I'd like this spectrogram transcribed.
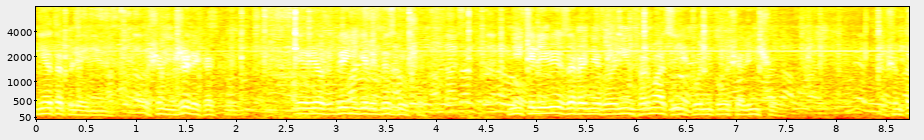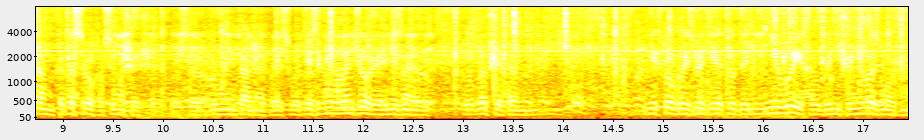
ни отопления. В общем, жили как... Я, я уже две недели без душа. Ни телевизора не было, ни информации никого не получали, ничего. В общем, там катастрофа сумасшедшая, просто гуманитарная происходит. Если бы не волонтеры, я не знаю, вот вообще там никто бы из людей оттуда не, не выехал бы, ничего невозможно.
